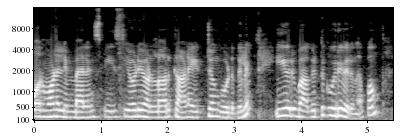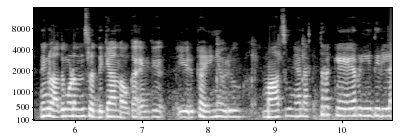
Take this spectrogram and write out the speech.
Hormonal imbalance P C O D ഉള്ളവർക്കാണ് ഏറ്റവും കൂടുതൽ ഈ ഒരു ഭാഗത്ത് കുരു വരുന്നത്. അപ്പം നിങ്ങൾ അതും കൂടെ ഒന്ന് ശ്രദ്ധിക്കാൻ നോക്കാം. എനിക്ക് ഈ ഒരു കഴിഞ്ഞ ഒരു മാസം ഞാൻ അത്ര കെയർ ചെയ്തില്ല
